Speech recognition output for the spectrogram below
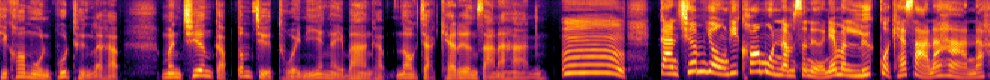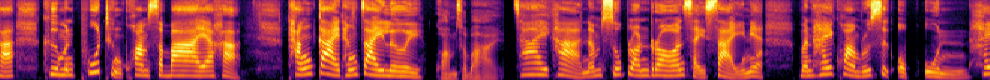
ที่ข้อมูลพูดถึงแล้วครับ มันเชื่อมกับต้มจืดถ้วยนี้ยังไงบ้างครับ นอกจากแค่เรื่องสารอาหาร อืม การเชื่อมโยงที่ข้อมูลนำเสนอเนี่ยมันลึกกว่าแค่สารอาหารนะคะ คือมันพูดถึงความสบายอะค่ะ ทั้งกายทั้งใจเลย ความสบาย ใช่ค่ะ น้ำซุปร้อนๆ ใสๆเนี่ย มันให้ความรู้สึกอบอุ่น ให้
